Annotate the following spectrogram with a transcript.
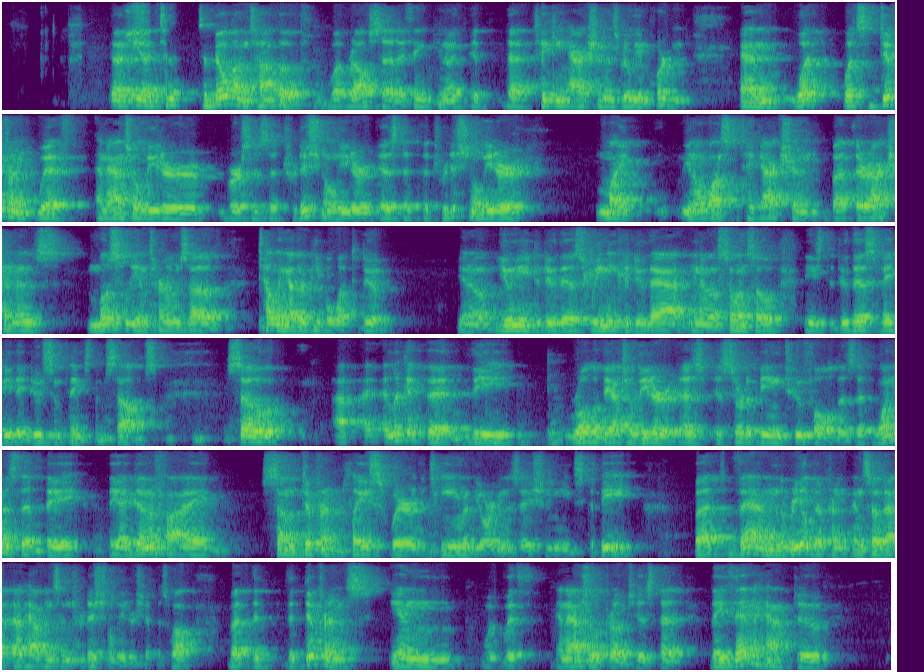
Uh, yeah, to, to build on top of what Ralph said, I think you know it, that taking action is really important. And what what's different with an agile leader versus a traditional leader is that the traditional leader might you know wants to take action, but their action is mostly in terms of telling other people what to do. You know, you need to do this, we need to do that, you know, so and so needs to do this, maybe they do some things themselves. So I look at the, the role of the agile leader as is sort of being twofold is that one is that they they identify some different place where the team or the organization needs to be but then the real difference and so that that happens in traditional leadership as well but the the difference in with an agile approach is that they then have to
